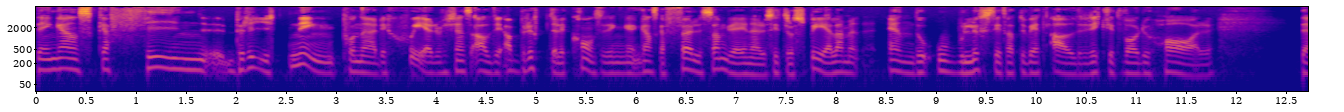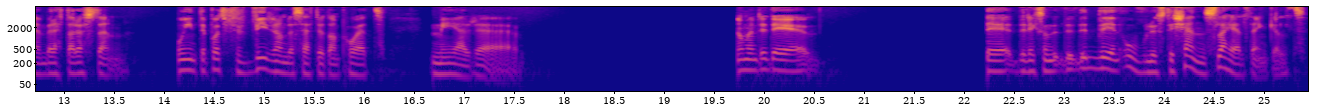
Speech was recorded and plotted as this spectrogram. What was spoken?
det är en ganska fin brytning på när det sker. Det känns aldrig abrupt eller konstigt. Det är en ganska följsam grej när du sitter och spelar men ändå olustigt för att du vet aldrig riktigt var du har den berättarrösten. Och inte på ett förvirrande sätt utan på ett mer... Eh... Ja men det, det, det, det, liksom, det, det blir en olustig känsla helt enkelt.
